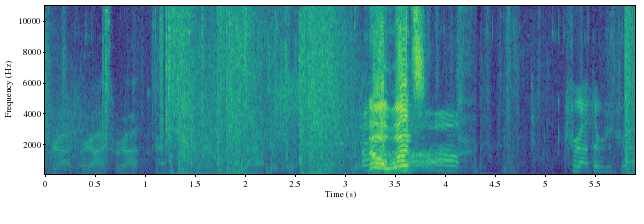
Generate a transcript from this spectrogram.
forgot. I forgot. I forgot. I. No, what? Oh! I forgot there was a trap.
